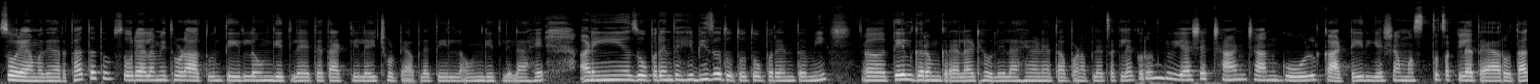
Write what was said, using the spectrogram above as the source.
सोऱ्यामध्ये अर्थात तर तो सोऱ्याला मी थोडं आतून तेल लावून घेतलं आहे. त्या ताटलीलाही छोट्या आपल्या तेल लावून घेतलेलं आहे. आणि जोपर्यंत हे भिजत होतो तोपर्यंत मी तेल गरम करायला ठेवलेलं आहे. आणि आता आपण आपल्या चकल्या करून घेऊया. अशा छान छान गोल काटेरी अशा मस्त चकल्या तयार होतात.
